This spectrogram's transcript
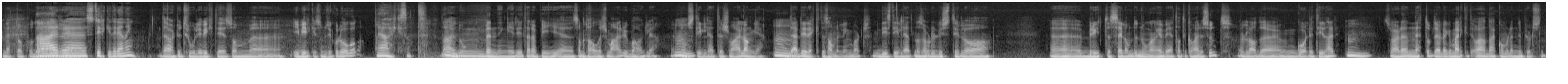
Nettopp. Og det er, er, eh, styrketrening. det har vært utrolig viktig som, i virke som psykolog òg, da. Ja, ikke sant. Det er jo Mm. noen vendinger i terapisamtaler som er ubehagelige. Noen Mm. Noen stillheter som er lange. Mm. Det er direkte sammenlignbart. Med de stillhetene så har du lyst til å bryte, selv om du noen ganger vet at det kan være sunt. og La det gå litt tid her. Mm. så er det nettopp det å legge merke til Å ja, der kommer den impulsen.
